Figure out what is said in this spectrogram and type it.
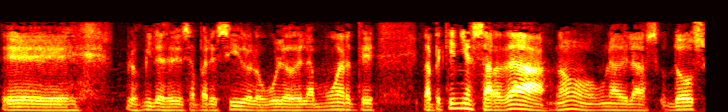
eh, los miles de desaparecidos, los vuelos de la muerte, la pequeña Sardá, ¿no? una de las dos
